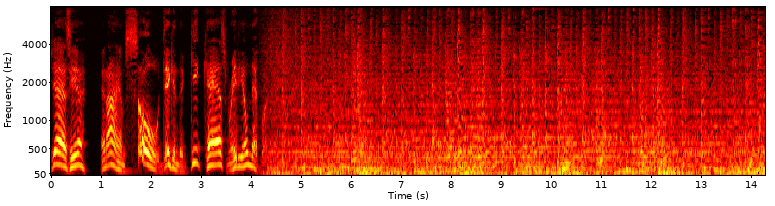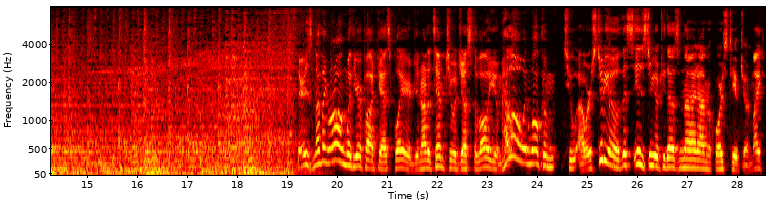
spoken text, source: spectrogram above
Jazz here, and I am so digging the Geekcast Radio Network. There is nothing wrong with your podcast player. Do not attempt to adjust the volume. Hello and welcome to our studio. This is Studio 2009. I'm, of course, TFG1Mike.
